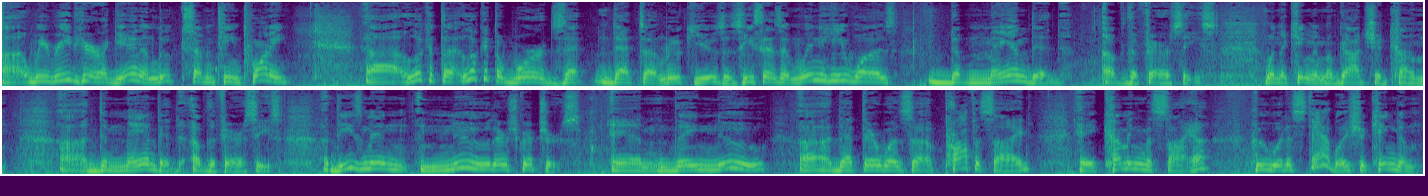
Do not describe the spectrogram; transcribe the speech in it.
Uh, we read here again in Luke 17 20. Uh, look at the look at the words that that uh, Luke uses. He says that when he was demanded of the Pharisees when the kingdom of God should come, uh, demanded of the Pharisees. These men knew their scriptures and they knew uh, that there was uh, prophesied a coming Messiah who would establish a kingdom.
